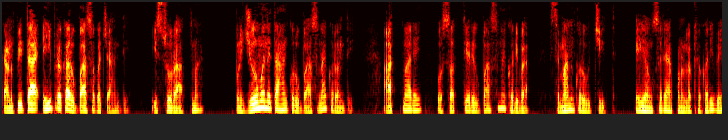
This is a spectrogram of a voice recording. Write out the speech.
କାରଣ ପିତା ଏହି ପ୍ରକାର ଉପାସକ ଚାହାନ୍ତି। ଈଶ୍ୱର ଆତ୍ମା ପୁଣି ଯେଉଁମାନେ ତାହାଙ୍କର ଉପାସନା କରନ୍ତି ଆତ୍ମାରେ ଓ ସତ୍ୟରେ ଉପାସନା କରିବା ସେମାନଙ୍କର ଉଚିତ। ଏହି ଅଂଶରେ ଆପଣ ଲକ୍ଷ୍ୟ କରିବେ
